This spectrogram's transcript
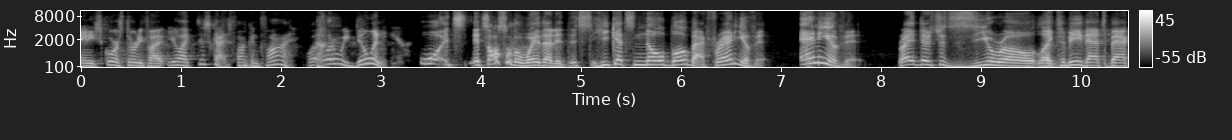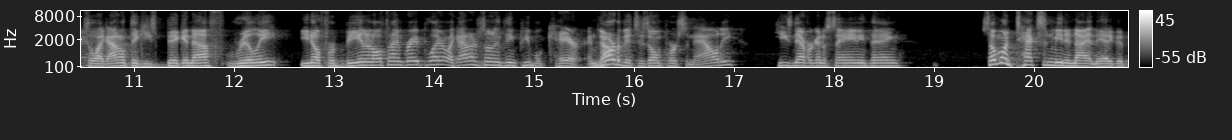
and he scores 35. You're like, this guy's fucking fine. What, what are we doing here? Well, it's it's also the way that it, it's he gets no blowback for any of it, any of it, right? There's just zero Like like to me, that's back to like I don't think he's big enough, really. You know, for being an all-time great player, like I don't even think people care. And No. part of it's his own personality. He's never going to say anything. Someone texted me tonight, and they had a good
